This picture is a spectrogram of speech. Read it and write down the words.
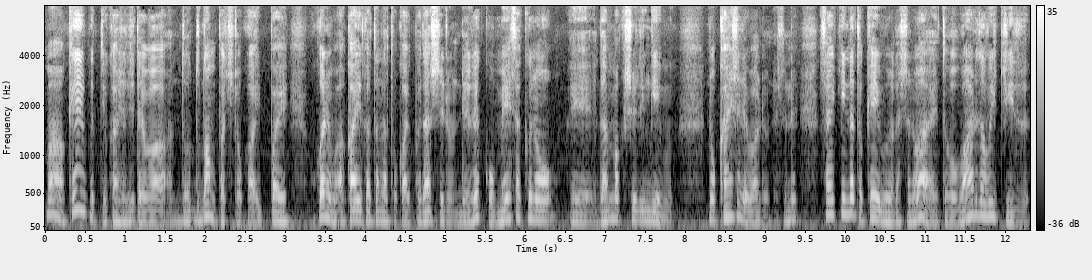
まあケーブっていう会社自体はドドンパチとかいっぱい、他にも赤い刀とかいっぱい出してるんで、結構名作の、えー、弾幕シューティングゲームの会社ではあるんですよね。最近だとケーブが出したのは、えっ、ー、と、ワールドウィッチーズ。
